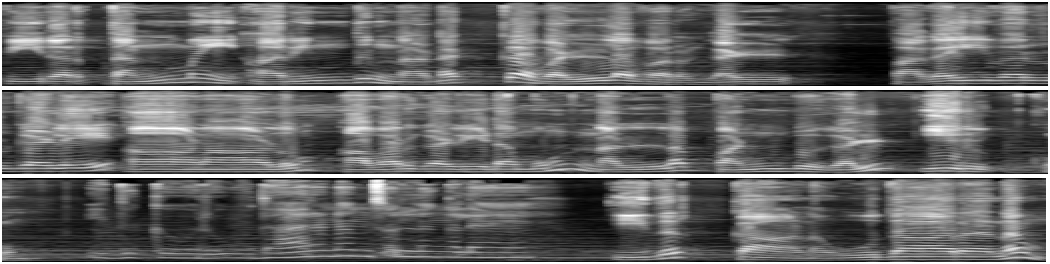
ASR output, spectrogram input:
பிறர் தன்மை அறிந்து நடக்க வல்லவர்கள். பகைவர்களே ஆனாலும் அவர்களிடமும் நல்ல பண்புகள் இருக்கும். இதுக்கு ஒரு உதாரணம் சொல்லுங்களேன். இதற்கான உதாரணம்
